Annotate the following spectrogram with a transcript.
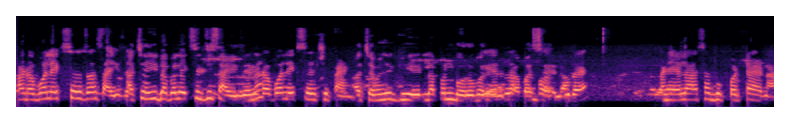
हा डबल एक्सेलचा साईज अच्छा ही डबल एक्सेल ची साईज आहे ना? डबल एक्सेलची पॅन्ट अच्छा म्हणजे घेरला पण बरोबर आहे बसायला. आणि याला असा दुपट्टा येणार.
